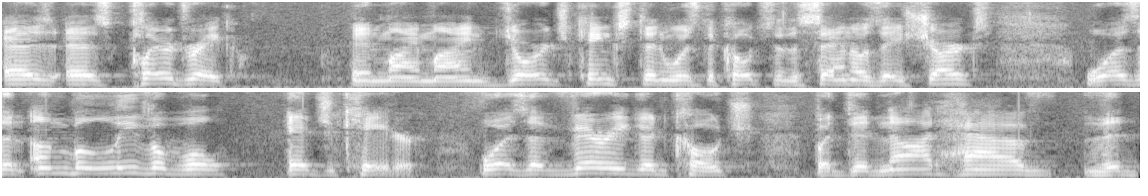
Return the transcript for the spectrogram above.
as, as Clare Drake, in my mind. George Kingston was the coach of the San Jose Sharks, was an unbelievable educator, was a very good coach, but did not have the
